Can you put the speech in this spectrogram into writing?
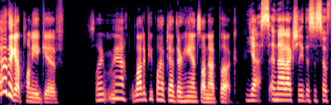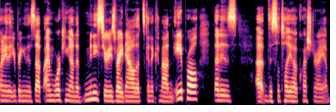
oh, they got plenty of give. It's like, yeah, a lot of people have to have their hands on that book. Yes, and that actually, this is so funny that you're bringing this up. I'm working on a mini series right now that's going to come out in April. That is, uh, this will tell you how questioner I am,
